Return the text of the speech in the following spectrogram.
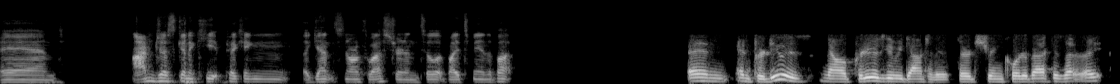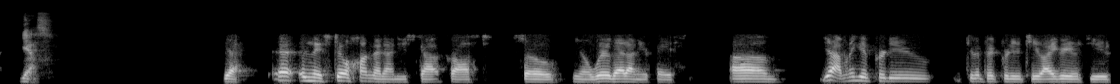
and I'm just gonna keep picking against Northwestern until it bites me in the butt. And and Purdue is now Purdue is going to be down to their third string quarterback. Is that right? Yes. Yeah, and they still hung that on you, Scott Frost. So you know, wear that on your face. Um, yeah, I'm going to give Purdue. Going to pick Purdue too. I agree with you.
